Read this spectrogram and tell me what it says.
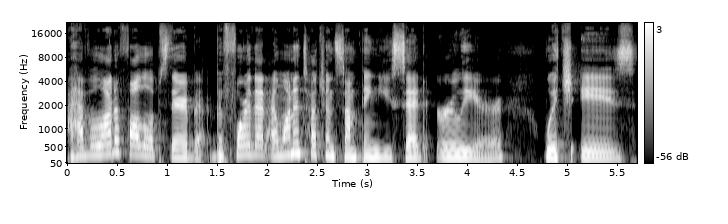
I have a lot of follow ups there, but before that, I want to touch on something you said earlier, which is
